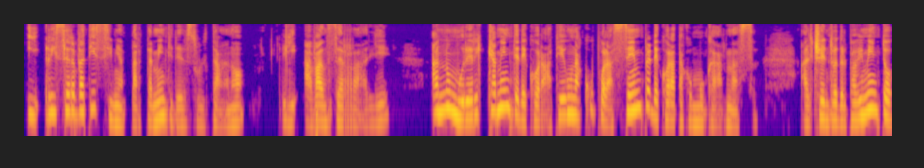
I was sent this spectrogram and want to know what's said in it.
I riservatissimi appartamenti del sultano, gli avanserragli, hanno muri riccamente decorati e una cupola sempre decorata con mucarnas. Al centro del pavimento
